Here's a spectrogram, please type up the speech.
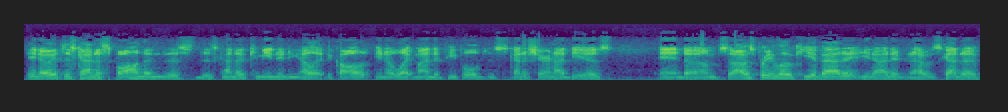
you know it just kind of spawned into this this kind of community I like to call it. You know, like-minded people just kind of sharing ideas. And um, so I was pretty low key about it. You know, I didn't. I was kind of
